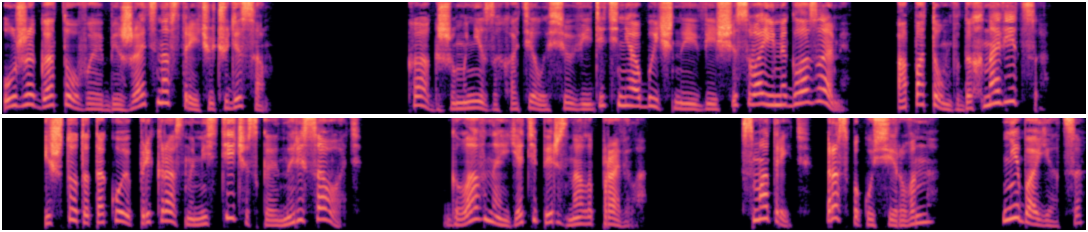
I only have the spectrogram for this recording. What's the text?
уже готовая бежать навстречу чудесам. Как же мне захотелось увидеть необычные вещи своими глазами, а потом вдохновиться и что-то такое прекрасно мистическое нарисовать. Главное, я теперь знала правила. Смотреть расфокусированно, не бояться,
